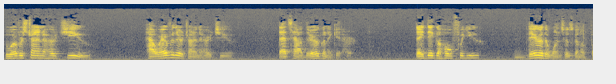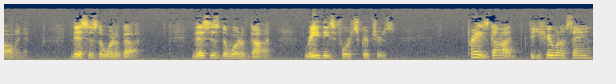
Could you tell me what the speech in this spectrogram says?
Whoever's trying to hurt you, however they're trying to hurt you, that's how they're going to get hurt. They dig a hole for you, they're the ones who's going to fall in it. This is the Word of God. This is the Word of God. Read these four scriptures. Praise God. Do you hear what I'm saying?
